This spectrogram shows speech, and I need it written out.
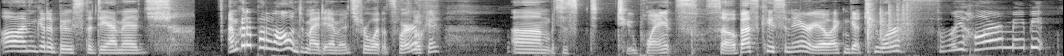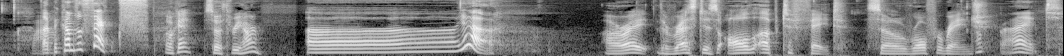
Oh, I'm gonna boost the damage. I'm gonna put it all into my damage for what it's worth. Okay, Um, which is t- two points. So best case scenario, I can get two or three harm, maybe. That becomes a six. okay, so three harm. Uh, yeah. All right, the rest is all up to fate. So roll for range. Right.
